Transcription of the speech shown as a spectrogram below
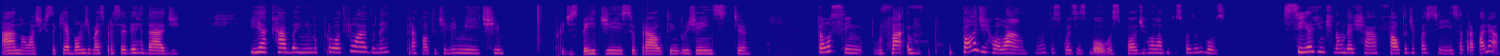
ah, não, acho que isso aqui é bom demais para ser verdade. E acaba indo para o outro lado, né? Para a falta de limite, para o desperdício, para a autoindulgência. Então, assim, pode rolar muitas coisas boas, pode rolar muitas coisas boas. Se a gente não deixar a falta de paciência atrapalhar.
